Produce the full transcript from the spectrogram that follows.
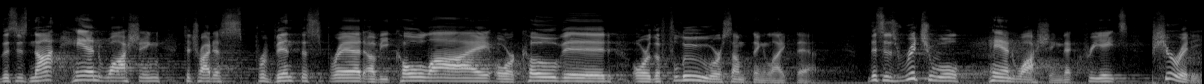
So, this is not hand washing to try to prevent the spread of E. coli or COVID or the flu or something like that. This is ritual hand washing that creates purity.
